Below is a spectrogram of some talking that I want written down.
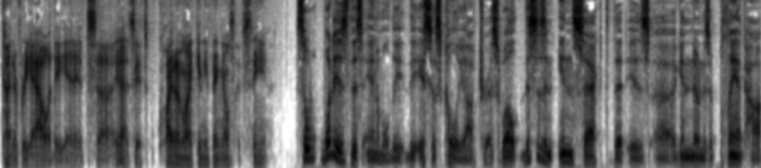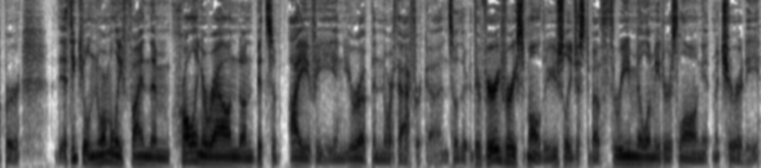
kind of reality, and it's uh, yeah, it's it's quite unlike anything else I've seen. So, what is this animal, the the Issus coleopterus? Well, this is an insect that is uh, again known as a plant hopper. I think you'll normally find them crawling around on bits of ivy in Europe and North Africa. And so they're, they're very, very small. They're usually just about three millimeters long at maturity.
